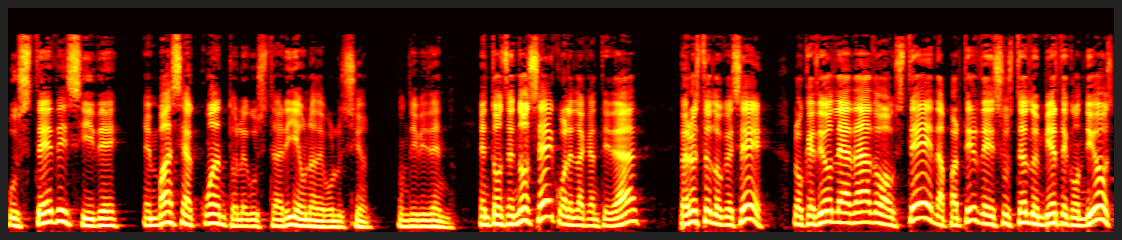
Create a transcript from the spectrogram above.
usted decide en base a cuánto le gustaría una devolución, un dividendo. Entonces, no sé cuál es la cantidad, pero esto es lo que sé. Lo que Dios le ha dado a usted, a partir de eso usted lo invierte con Dios.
